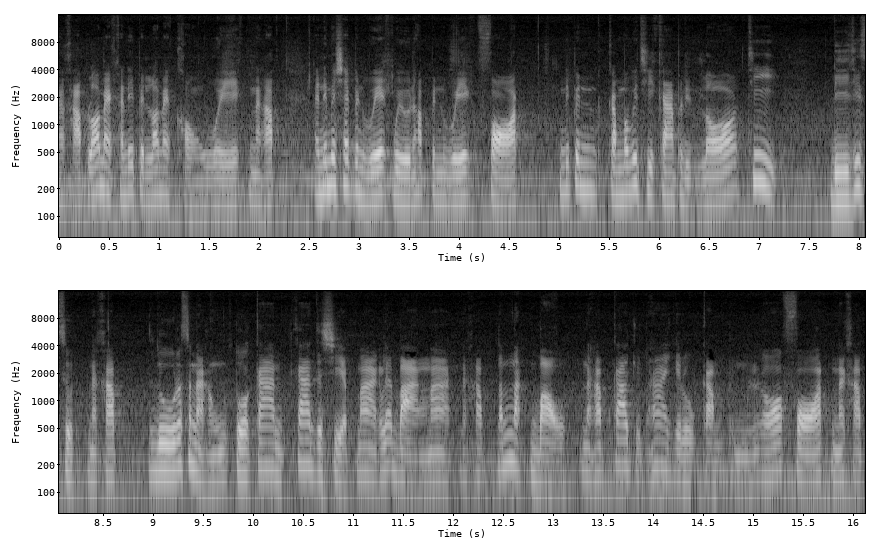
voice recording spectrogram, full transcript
นะครับล้อแม็กคันนี้เป็นล้อแม็กของเวกนะครับอันนี้ไม่ใช่เป็นเวกวิลนะครับเป็นเวกฟอร์ด นี่เป็นกรรมวิธีการผลิตล้อที่ดีที่สุดนะครับ ดูลักษณะของตัวก้านก้านจะเฉียบมากและบางมากนะครับ น้ำหนักเบานะครับ 9.5 กิโลกรัมเป็นล้อฟอร์ดนะครับ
